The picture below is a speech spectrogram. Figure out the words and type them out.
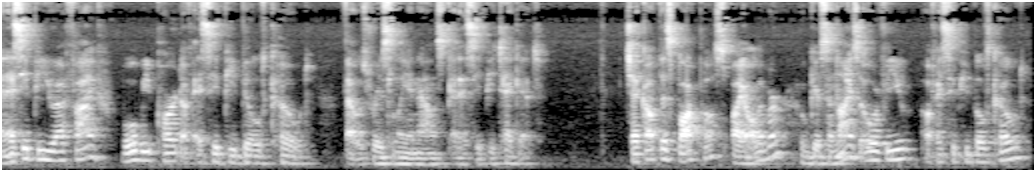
And SAP UI5 will be part of SAP Build Code that was recently announced at SAP TechEd. Check out this blog post by Oliver, who gives a nice overview of SAP Build Code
